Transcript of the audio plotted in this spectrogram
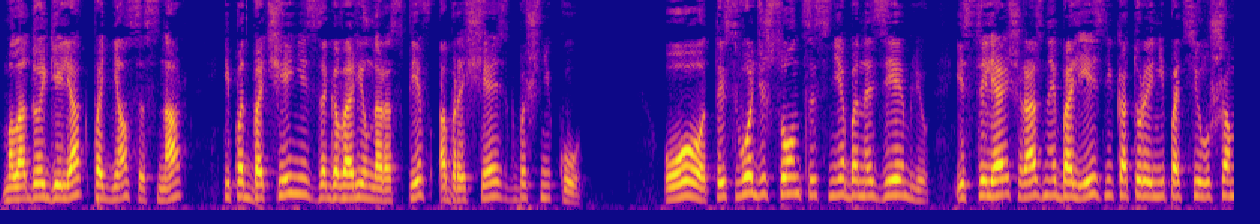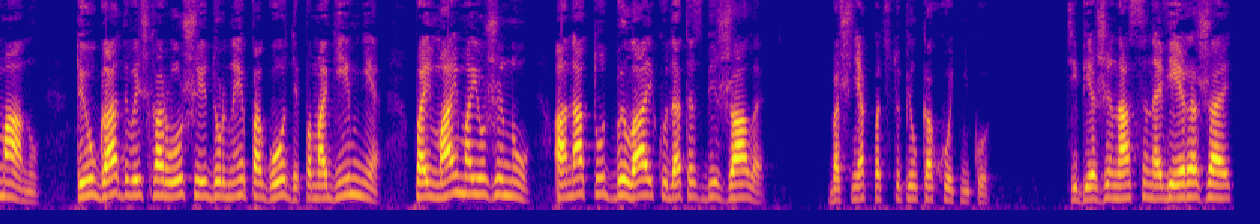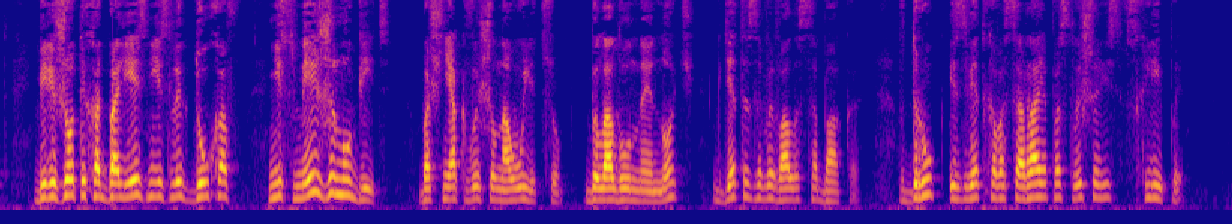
Молодой геляк поднялся с нар и, подбоченясь, заговорил нараспев, обращаясь к башняку. «О, ты сводишь солнце с неба на землю, исцеляешь разные болезни, которые не под силу шаману. Ты угадываешь хорошие и дурные погоды. Помоги мне, поймай мою жену. Она тут была и куда-то сбежала». Башняк подступил к охотнику. Тебе жена сыновей рожает, бережет их от болезней и злых духов. Не смей жену бить. Башняк вышел на улицу. Была лунная ночь, где-то завывала собака. Вдруг из ветхого сарая послышались всхлипы.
